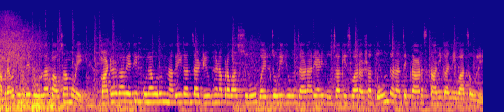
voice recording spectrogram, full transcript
अमरावतीमध्ये जोरदार पावसामुळे माटरगाव येथील पुलावरून नागरिकांचा जीवघेणा प्रवास सुरू बैलजोडी घेऊन जाणारे आणि दुचाकीस्वार अशा दोन जणांचे प्राण स्थानिकांनी वाचवले.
